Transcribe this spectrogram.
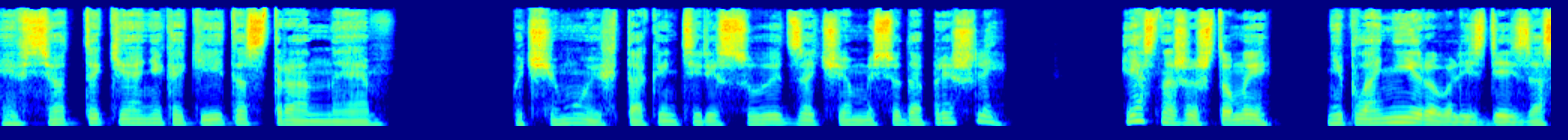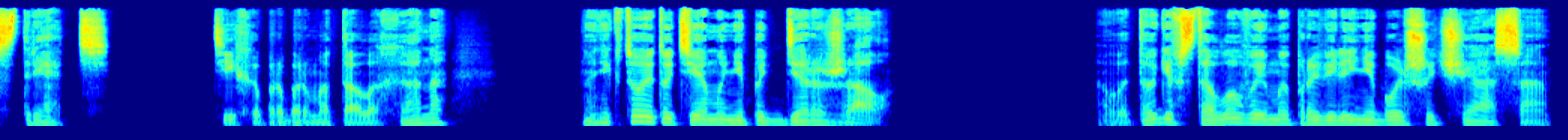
И все-таки они какие-то странные. Почему их так интересует, зачем мы сюда пришли? Ясно же, что мы не планировали здесь застрять. Тихо пробормотала Хана, но никто эту тему не поддержал. В итоге в столовой мы провели не больше часа.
